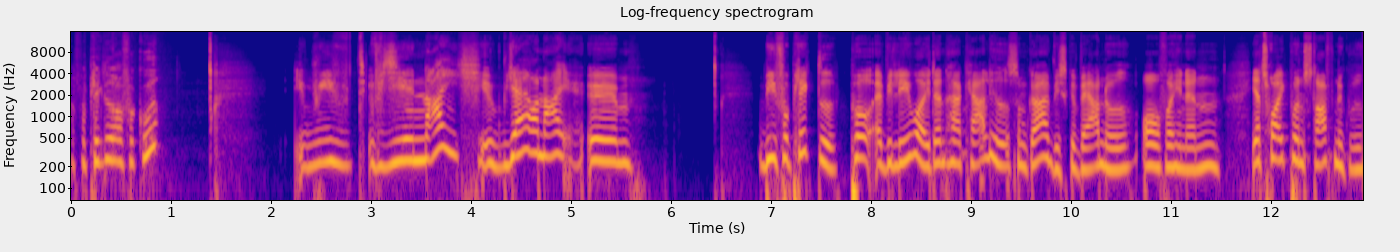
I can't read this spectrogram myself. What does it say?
Og forpligtet over for Gud? Vi, vi, nej. Ja og nej. Øh, vi er forpligtet på, at vi lever i den her kærlighed, som gør, at vi skal være noget over for hinanden. Jeg tror ikke på en straffende Gud.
